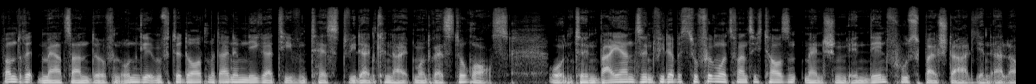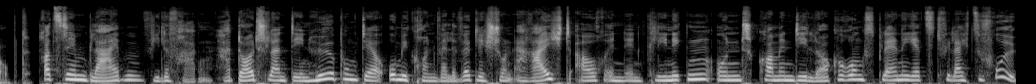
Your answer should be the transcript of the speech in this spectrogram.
Vom 3. März an dürfen Ungeimpfte dort mit einem negativen Test wieder in Kneipen und Restaurants. Und in Bayern sind wieder bis zu 25.000 Menschen in den Fußballstadien erlaubt. Trotzdem bleiben viele Fragen. Hat Deutschland den Höhepunkt der Omikron-Welle wirklich schon erreicht, auch in den Kliniken? Kliniken und kommen die Lockerungspläne jetzt vielleicht zu früh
